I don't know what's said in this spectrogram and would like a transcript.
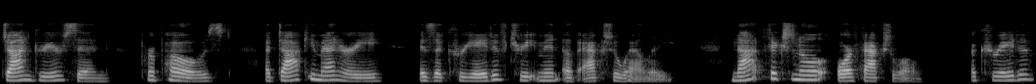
John Grierson proposed a documentary is a creative treatment of actuality, not fictional or factual, a creative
